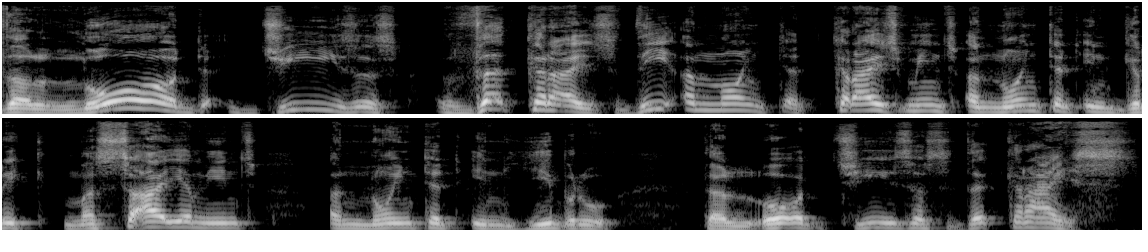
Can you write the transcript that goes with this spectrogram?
the Lord Jesus, the Christ, the anointed. Christ means anointed in Greek. Messiah means anointed in Hebrew. The Lord Jesus, the Christ,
